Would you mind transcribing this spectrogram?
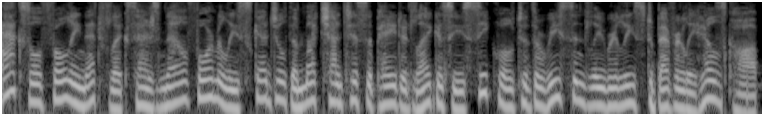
Axel Foley Netflix has now formally scheduled the much-anticipated legacy sequel to the recently released Beverly Hills Cop,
